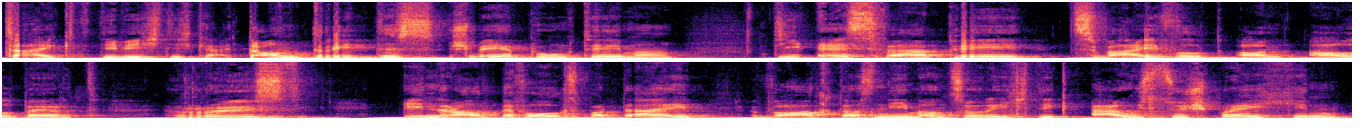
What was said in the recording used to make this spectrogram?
zeigt die Wichtigkeit. Dann drittes Schwerpunktthema. Die SVP zweifelt an Albert Rösti. Innerhalb der Volkspartei wagt das niemand so richtig auszusprechen,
